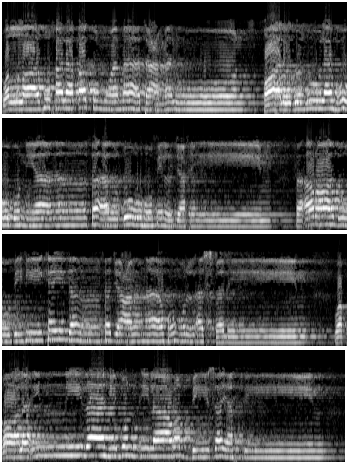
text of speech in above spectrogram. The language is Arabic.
والله خلقكم وما تعملون. قالوا ابنوا له بنيانا فألقوه في الجحيم. فأرادوا به كيدا فجعلناهم الأسفلين. وقال إني ذاهب إلى ربي سيهدين.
